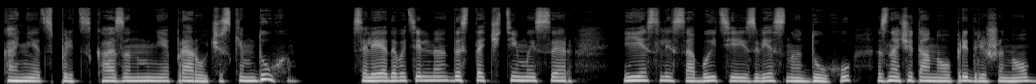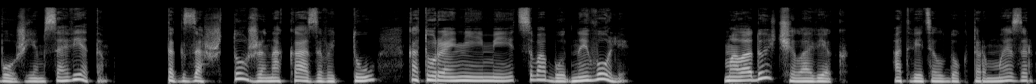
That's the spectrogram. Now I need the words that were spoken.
конец предсказан мне пророческим духом. Следовательно, досточтимый сэр, если событие известно духу, значит, оно предрешено Божьим советом. Так за что же наказывать ту, которая не имеет свободной воли? «Молодой человек», — ответил доктор Мезер,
